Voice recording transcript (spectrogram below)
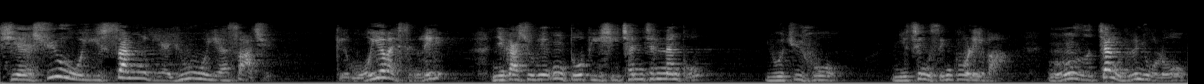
先虚为商业如业杀去，给莫一位胜利的。你家兄弟我多必须轻轻难过。有句话，你请辛过来吧。我是江湖牛罗，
